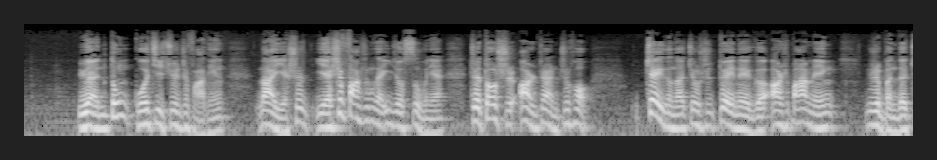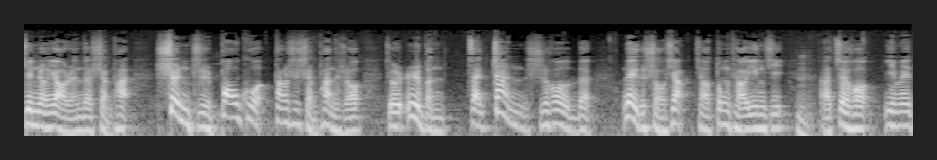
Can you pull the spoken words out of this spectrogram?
远东国际军事法庭，那也是也是发生在一九四五年，这都是二战之后。这个呢，就是对那个二十八名日本的军政要人的审判，甚至包括当时审判的时候，就是日本在战时候的那个首相叫东条英机，啊，最后因为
